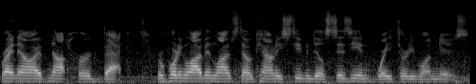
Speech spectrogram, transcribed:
Right now, I've not heard back. Reporting live in Limestone County, Stephen Dilcizian, WAAY 31 News.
